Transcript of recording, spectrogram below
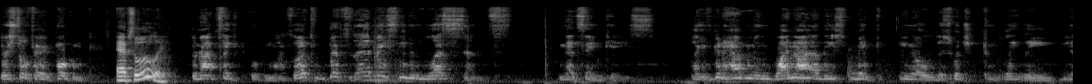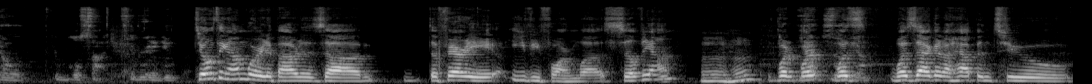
they're still fairy Pokemon. Absolutely. They're not psychic Pokemon. So that's, that's that makes even less sense in that same case. Like if you're gonna have them in, why not at least make you know the Switch completely you know for both sides? If you're gonna do The only thing I'm worried about is um, the fairy Eevee form was Sylveon. Mm-hmm. What, what Yeah, was Sylveon. was that going to happen to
